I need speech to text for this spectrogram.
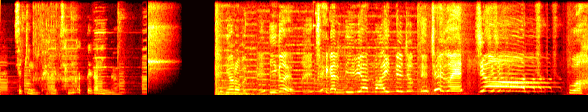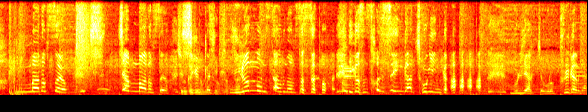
이 새끼는 대가리 삼각대가리인가. 여러분, 이거예요. 제가 리뷰한 와인들 중 최고의 전! 와, 맛없어요. 진짜 맛없어요. 지금까지 지금까지 이런 몸싸움 몸싸움은 없었어요. 이것은 선수인가 종인가? 물리학적으로 불가능한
